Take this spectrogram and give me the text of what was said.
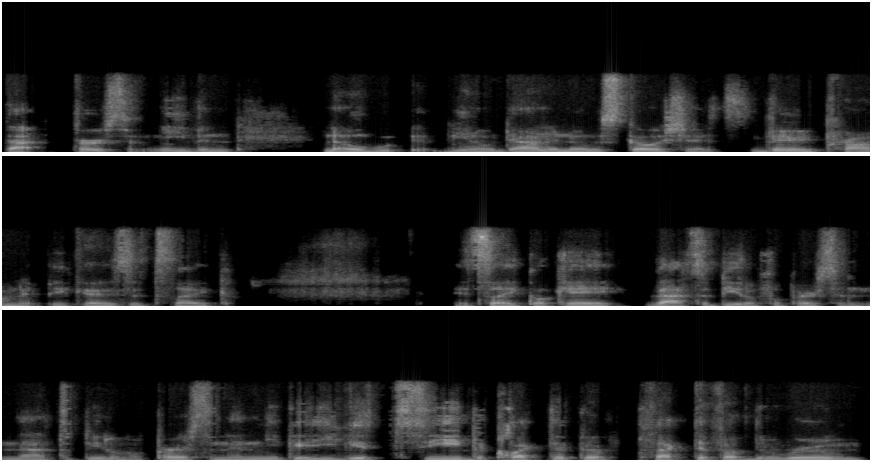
that person even no you know down in nova scotia it's very prominent because it's like it's like okay that's a beautiful person and that's a beautiful person. And you get you get see the collective of collective of the room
